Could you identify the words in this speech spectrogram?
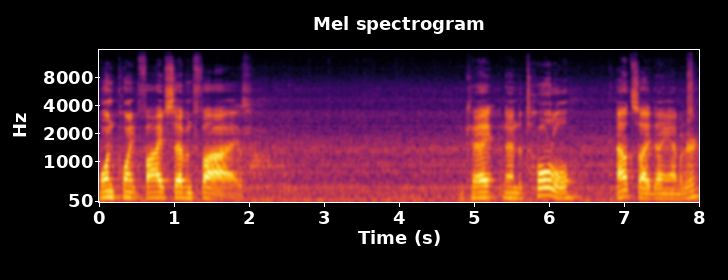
1.575. Okay, and then the total outside diameter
